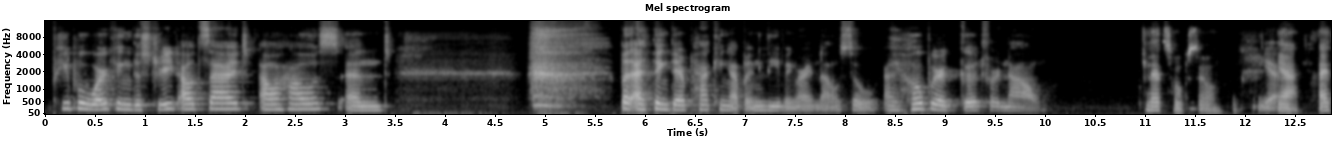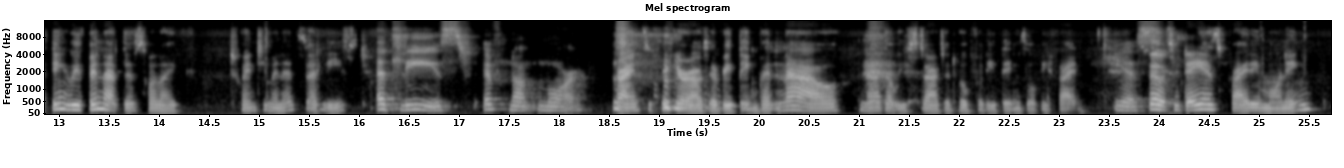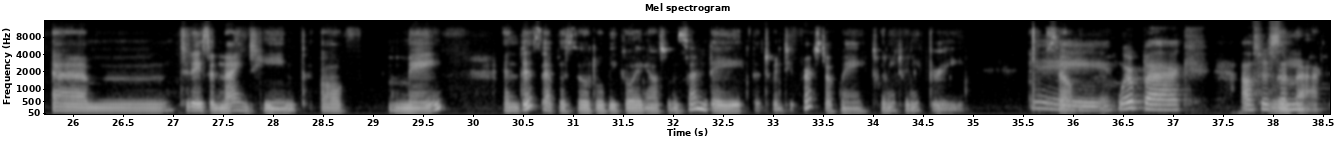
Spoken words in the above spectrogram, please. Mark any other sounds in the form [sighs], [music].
people working the street outside our house and [sighs] but I think they're packing up and leaving right now. So I hope we're good for now. Let's hope so. Yeah. Yeah, I think we've been at this for like 20 minutes at least, At least, if not more. [laughs] trying to figure out everything. But now, now that we've started, hopefully things will be fine. Yes. So today is Friday morning. Um, today's the 19th of May, and this episode will be going out on Sunday, the 21st of May, 2023. so- Yay. We're back after We're some back.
